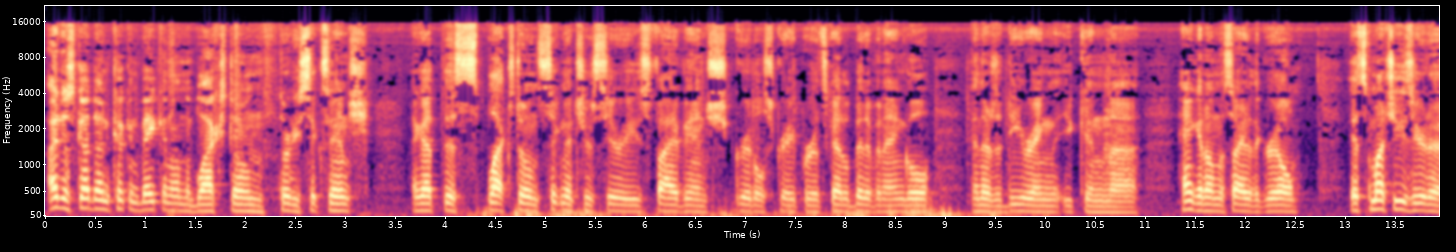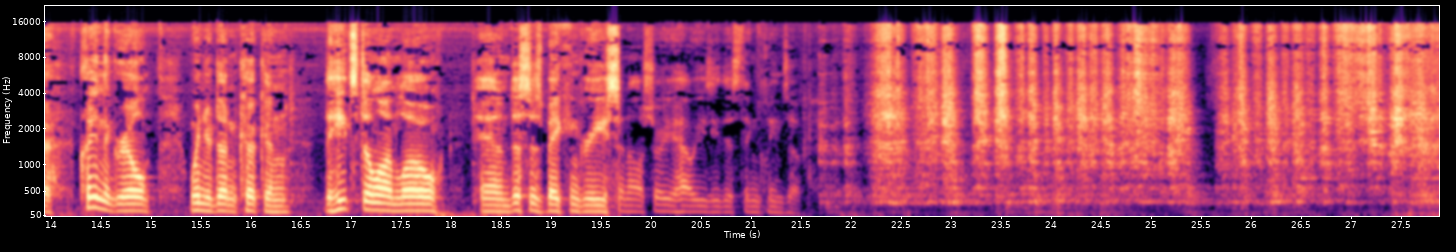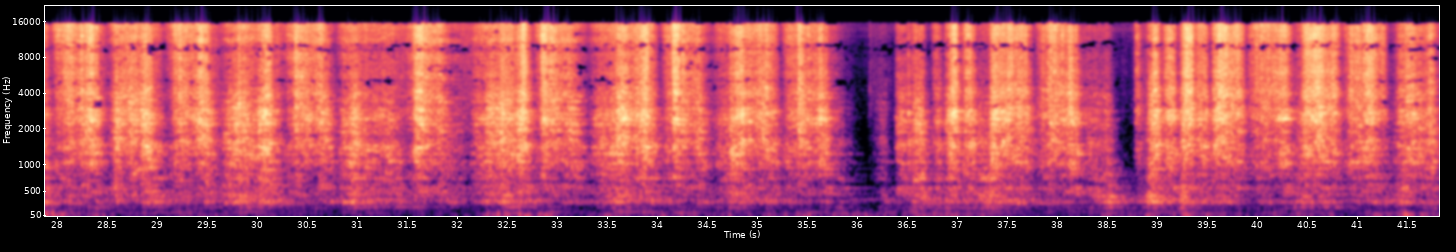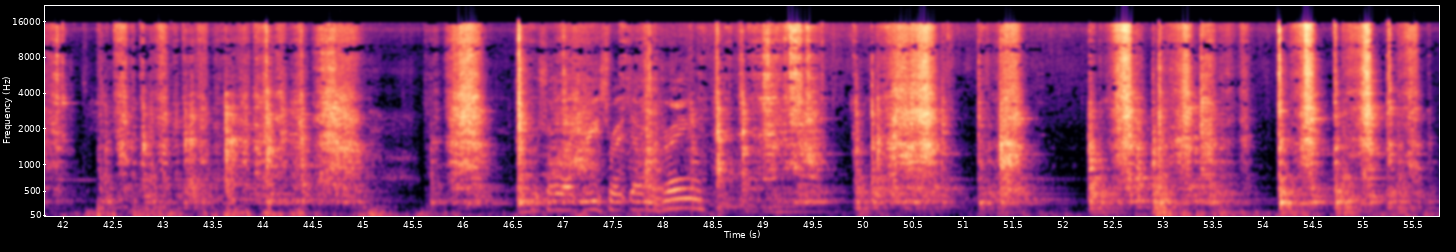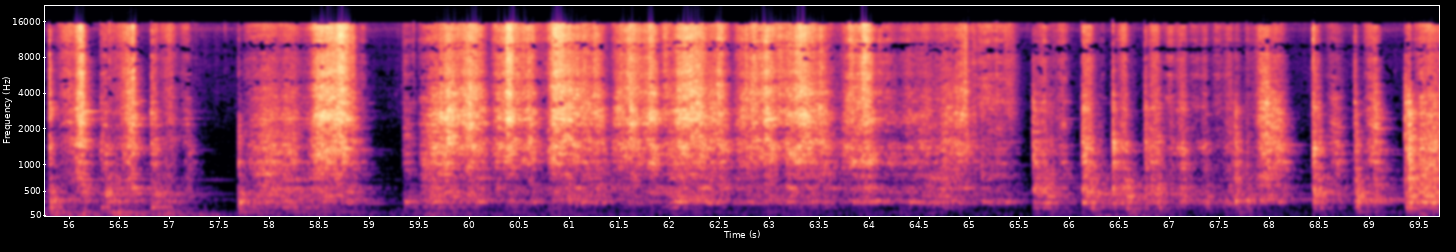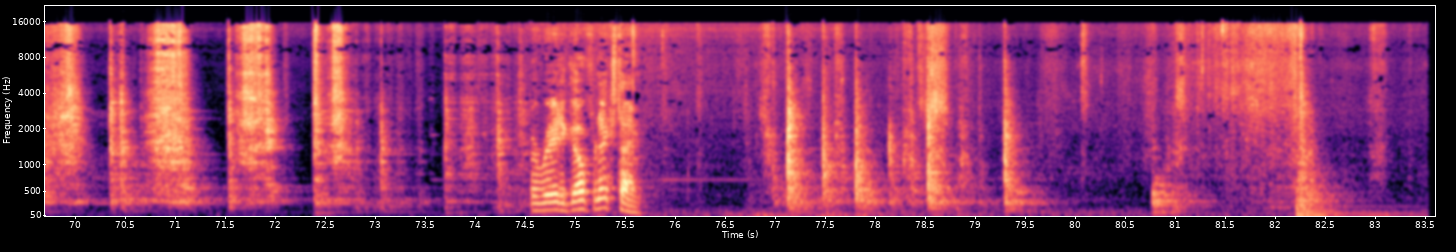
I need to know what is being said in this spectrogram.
I just got done cooking bacon on the Blackstone 36 inch. I got this Blackstone Signature Series 5 inch griddle scraper. It's got a bit of an angle and there's a D-ring that you can uh, hang it on the side of the grill. It's much easier to clean the grill when you're done cooking. The heat's still on low and this is bacon grease and I'll show you how easy this thing cleans up. Grease right down the drain. We're ready to go for next time.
